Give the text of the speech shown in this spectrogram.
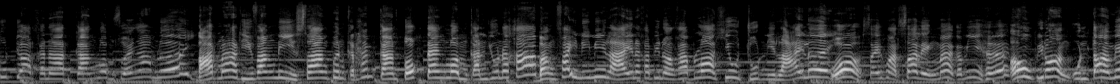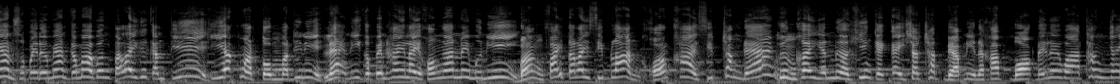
สุดยอดขนาดกลางล่มสวยงามเลยตัดมาที่ฟังนี่สร้างเพิ่นกระทำการตกแต่งล่มกันอยู่นะครับบังไฟนี่มีหลายนะครับพี่น้องครับล่อคิ้วจุดนี่หลายเลยโอ้ใส่หอดซาเล็งมากก็มีเฮ้เอ้าพี่น้องอุลตร้าแมนสไปเดอร์แมนก็มาเบิ่งตะไลคือกันตีเกียกหอดตมมาที่นี่ และนี่ก็เป็นไฮไลท์ของงานในมือนี้บังไฟตะไลสิบล้านของค่ายสิบช่างแดงเพิ่งเคยเห็นเนื้อขี้งไก่ๆชัดๆแบบนี้นะครับบอกได้เลยว่าทั้งใหญ่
